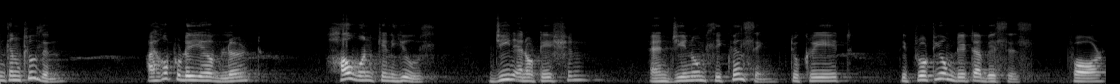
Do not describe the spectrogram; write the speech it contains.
In conclusion, I hope today you have learnt how one can use gene annotation and genome sequencing to create the proteome databases for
